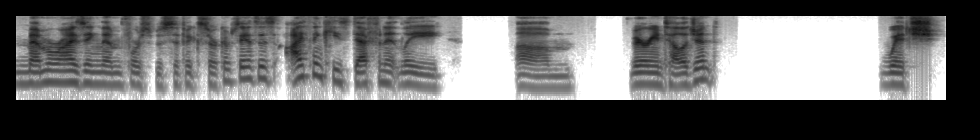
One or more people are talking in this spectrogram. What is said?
memorizing them for specific circumstances. I think he's definitely um very intelligent, which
